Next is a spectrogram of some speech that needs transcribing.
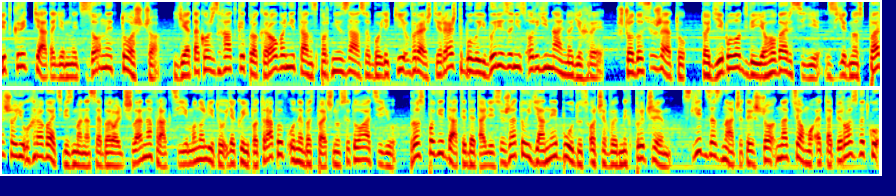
відкриття таємниць зони тощо. Є також згадки про керовані транспортні засоби, які, врешті-решт, були й вирізані з оригінальної гри. Щодо сюжету, тоді було дві його версії. Згідно з першою, гравець візьме на себе роль члена фракції моноліту, який потрапив у небезпечну ситуацію. Розповідати деталі сюжету я не буду з очевидних причин. Слід зазначити, що на цьому етапі розвитку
